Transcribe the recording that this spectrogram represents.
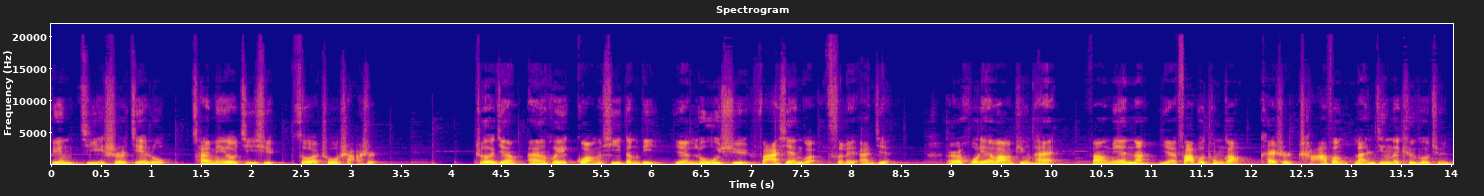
并及时介入，才没有继续做出傻事。浙江、安徽、广西等地也陆续发现过此类案件，而互联网平台方面呢，也发布通告，开始查封蓝鲸的 QQ 群。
